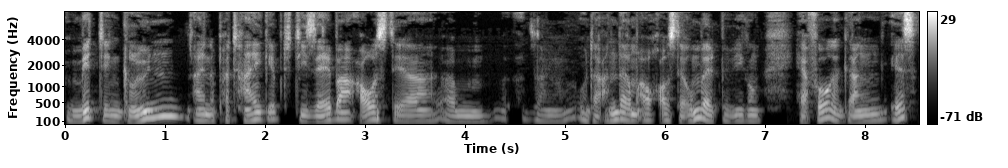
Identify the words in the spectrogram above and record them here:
mit den Grünen eine Partei gibt, die selber aus der, ähm, sagen, unter anderem auch aus der Umweltbewegung hervorgegangen ist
